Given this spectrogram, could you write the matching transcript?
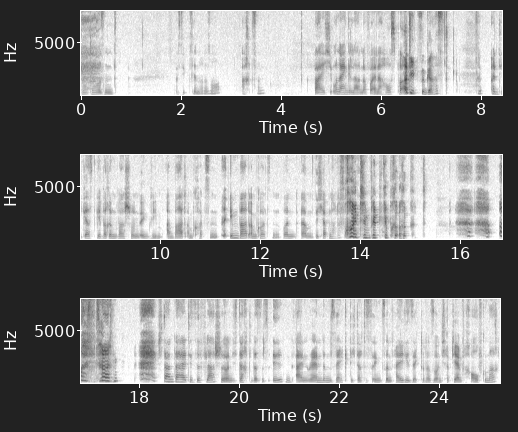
2017 oder so, 18, war ich uneingeladen auf einer Hausparty zu Gast. Und die Gastgeberin war schon irgendwie am Bad am Kotzen, im Bad am Kotzen. Und ähm, ich habe noch eine Freundin mitgebracht. Und dann stand da halt diese Flasche und ich dachte, das ist irgendein random Sekt. Ich dachte, das ist irgend so Aldi-Sekt oder so. Und ich habe die einfach aufgemacht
